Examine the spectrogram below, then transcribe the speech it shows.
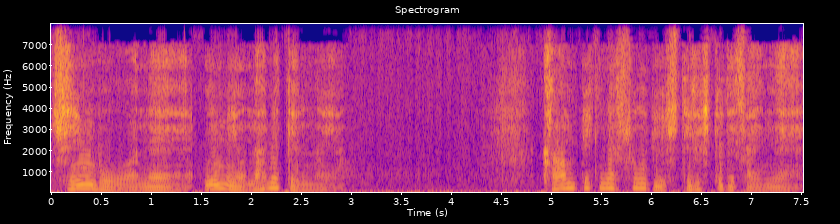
辛抱はね、海を舐めてるのよ。完璧な装備をしてる人でさえね、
